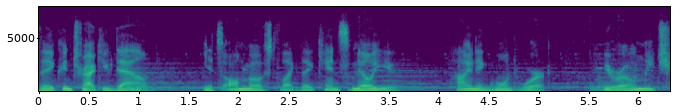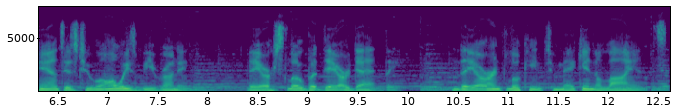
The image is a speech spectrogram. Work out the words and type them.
They can track you down. It's almost like they can smell you. Hiding won't work. Your only chance is to always be running. They are slow but they are deadly. They aren't looking to make an alliance.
